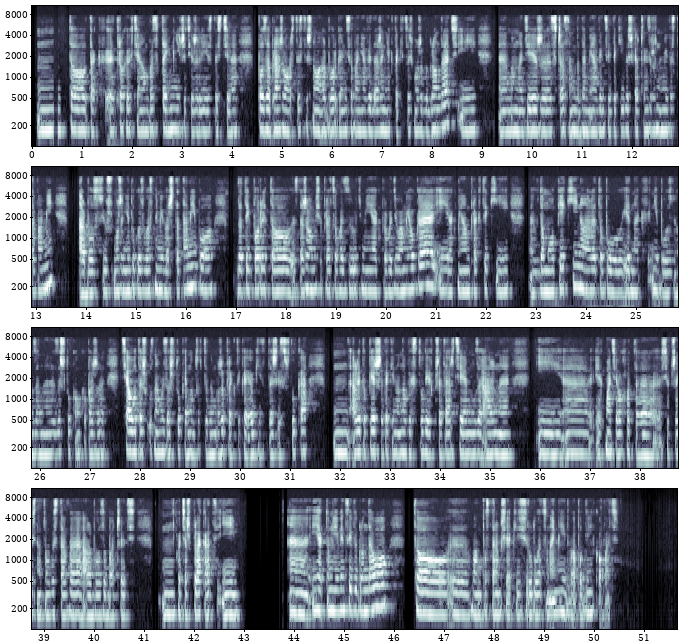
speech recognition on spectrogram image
Mm, to tak e, trochę chciałam Was wtajemniczyć, jeżeli jesteście poza branżą artystyczną albo organizowania wydarzeń, jak takie coś może wyglądać i e, mam nadzieję, że z czasem będę miała więcej takich doświadczeń z różnymi wystawami albo już może niedługo z własnymi warsztatami, bo do tej pory to zdarzało mi się pracować z ludźmi, jak prowadziłam jogę i jak miałam praktyki w domu opieki, no ale to było jednak nie było związane ze sztuką, chyba że ciało też uznamy za sztukę, no to wtedy może praktyka jogi też jest sztuka, mm, ale to pierwsze takie na nowych studiach przetarcie muzealne i e, jak macie ochotę się przejść na tą wystawę albo zobaczyć mm, chociaż plakat i, e, i jak to mniej więcej wyglądało, to y, Wam postaram się jakieś źródła co najmniej dwa podlinkować.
